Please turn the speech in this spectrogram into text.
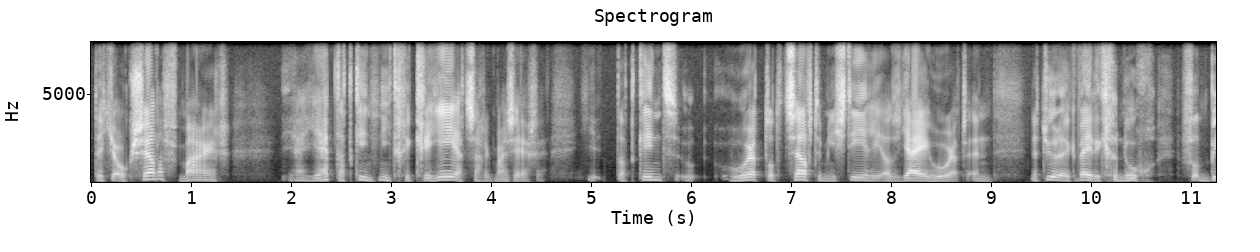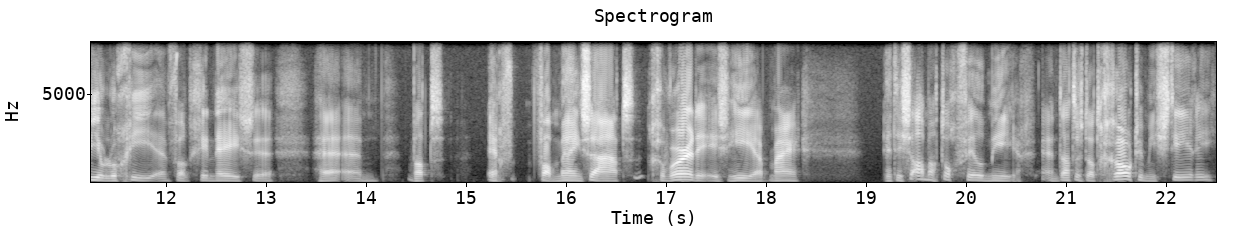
dat je ook zelf maar ja, je hebt dat kind niet gecreëerd, zal ik maar zeggen. Dat kind hoort tot hetzelfde mysterie als jij hoort. En natuurlijk weet ik genoeg van biologie en van genese. Hè, wat er van mijn zaad geworden is hier. Maar het is allemaal toch veel meer. En dat is dat grote mysterie.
